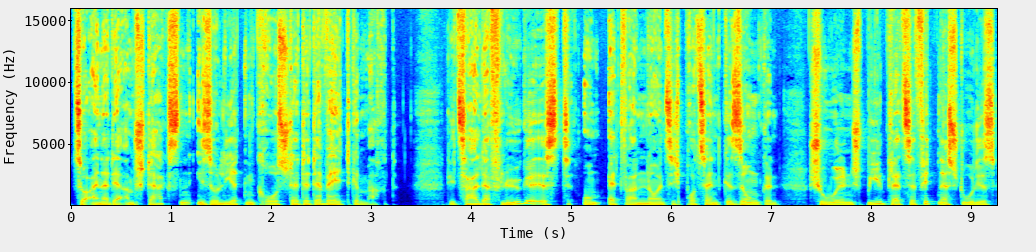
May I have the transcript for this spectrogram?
zu einer der am stärksten isolierten Großstädte der Welt gemacht. Die Zahl der Flüge ist um etwa 90 Prozent gesunken. Schulen, Spielplätze, Fitnessstudios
